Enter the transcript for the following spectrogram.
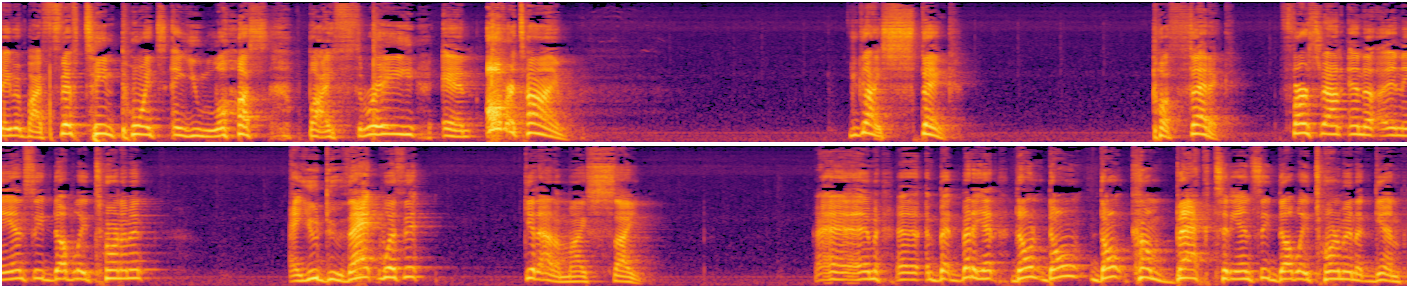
favored by 15 points and you lost by three in overtime. You guys stink. Pathetic. First round in the in the NCAA tournament, and you do that with it. Get out of my sight. And, and, and, better yet, don't don't don't come back to the NCAA tournament again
